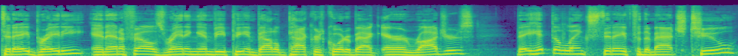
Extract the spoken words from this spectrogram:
today, Brady and NFL's reigning MVP and battled Packers quarterback Aaron Rodgers, they hit the links today for the match two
